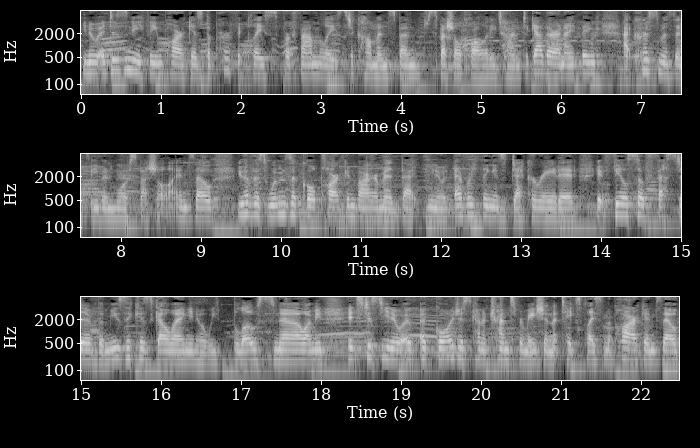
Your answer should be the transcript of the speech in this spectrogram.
you know, a Disney theme park is the perfect place for families to come and spend special quality time together. And I think at Christmas it's even more special. And so you have this whimsical park environment that, you know, everything everything is decorated. It feels so festive. The music is going. You know, we blow snow. I mean, it's just you know a, a gorgeous kind of transformation that takes place in the park. And so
